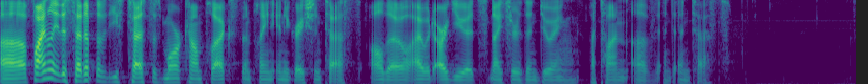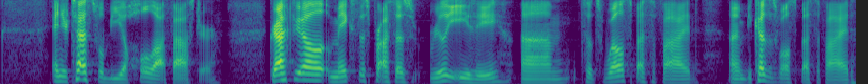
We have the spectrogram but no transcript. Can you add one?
Uh, finally, the setup of these tests is more complex than plain integration tests, although I would argue it's nicer than doing a ton of end-to-end -end tests. And your tests will be a whole lot faster. GraphQL makes this process really easy, um, so it's well specified, um, because it's well specified,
